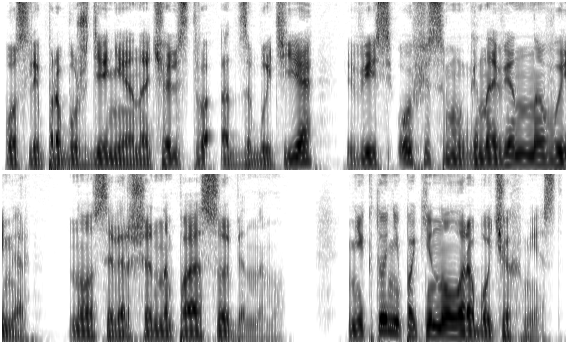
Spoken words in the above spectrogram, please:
После пробуждения начальства от забытия весь офис мгновенно вымер, но совершенно по-особенному. Никто не покинул рабочих мест.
